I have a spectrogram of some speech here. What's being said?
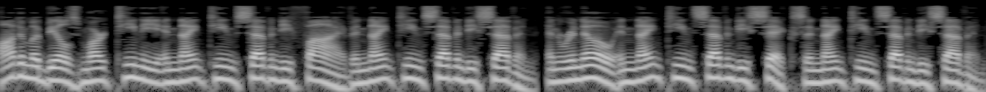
Automobiles Martini in 1975 and 1977, and Renault in 1976 and 1977.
